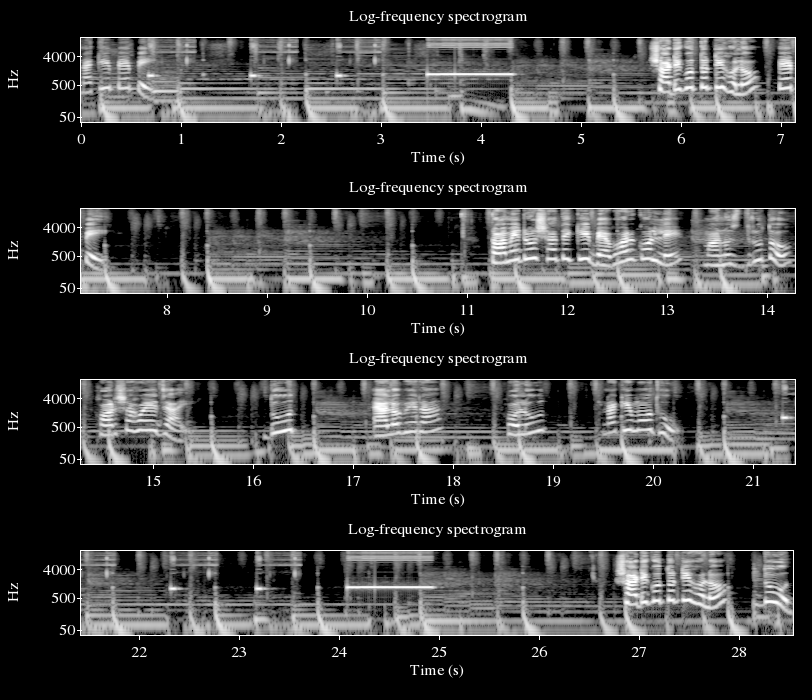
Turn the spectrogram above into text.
নাকি পেঁপে? সঠিক উত্তরটি হলো পেঁপে। টমেটোর সাথে কি ব্যবহার করলে মানুষ দ্রুত ফর্সা হয়ে যায়? দুধ, অ্যালোভেরা, হলুদ নাকি মধু? সঠিক উত্তরটি হলো দুধ।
